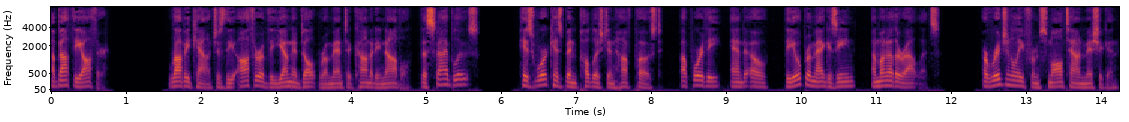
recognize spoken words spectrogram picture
about the author. Robbie Couch is the author of the young adult romantic comedy novel, The Sky Blues. His work has been published in HuffPost, Upworthy, and Oh, The Oprah Magazine, among other outlets. Originally from small town Michigan,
